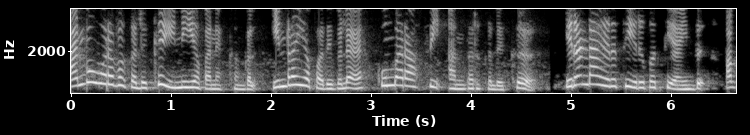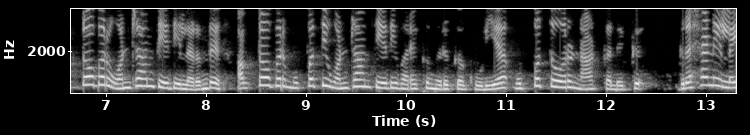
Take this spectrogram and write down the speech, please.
அன்பு உறவுகளுக்கு இனிய வணக்கங்கள். இன்றைய பதிவில் கும்பராசி அன்பர்களுக்கு இரண்டாயிரத்தி இருபத்தி ஐந்து அக்டோபர் ஒன்றாம் தேதியிலிருந்து அக்டோபர் முப்பத்தி ஒன்றாம் தேதி வரைக்கும் இருக்கக்கூடிய முப்பத்தோரு நாட்களுக்கு கிரகநிலை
